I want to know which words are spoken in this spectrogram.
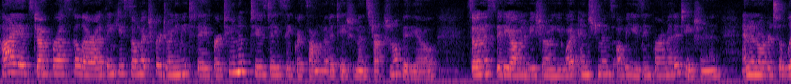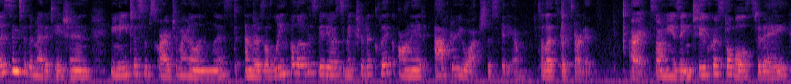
Hi, it's Jennifer Escalera. Thank you so much for joining me today for Tune Up Tuesday Sacred Sound Meditation instructional video. So in this video, I'm going to be showing you what instruments I'll be using for our meditation. And in order to listen to the meditation, you need to subscribe to my mailing list. And there's a link below this video, so make sure to click on it after you watch this video. So let's get started. All right, so I'm using two crystal bowls today,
